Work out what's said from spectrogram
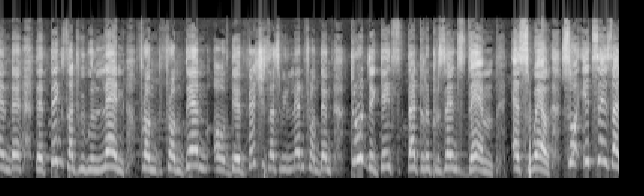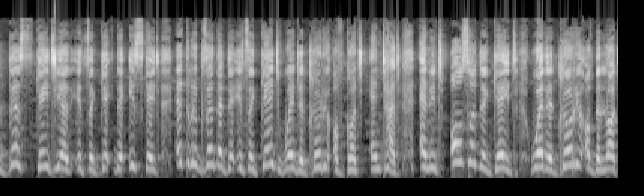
and the, the things that we will learn from, from them, of the virtues that we learn from them through the gates that represents them as well. So it says that this gate here, it's a gate, the east gate, it represents that it's a gate where the glory of God entered, and it's also the gate where the glory of the Lord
